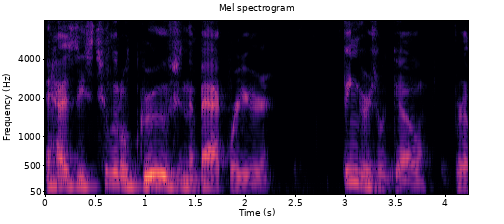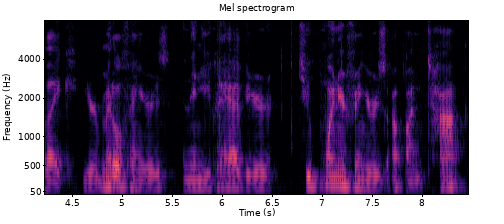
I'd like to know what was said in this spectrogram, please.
it has these two little grooves in the back where your fingers would go for like your middle fingers, and then you could have your two pointer fingers up on top,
